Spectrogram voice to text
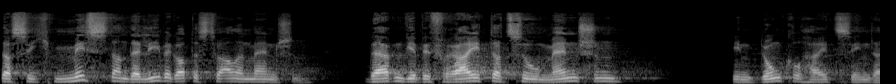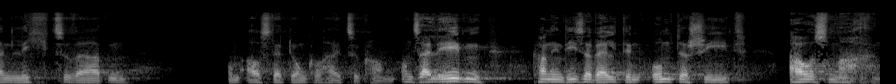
das sich misst an der Liebe Gottes zu allen Menschen, werden wir befreit dazu, Menschen, in Dunkelheit sind, ein Licht zu werden, um aus der Dunkelheit zu kommen. Unser Leben kann in dieser Welt den Unterschied ausmachen.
